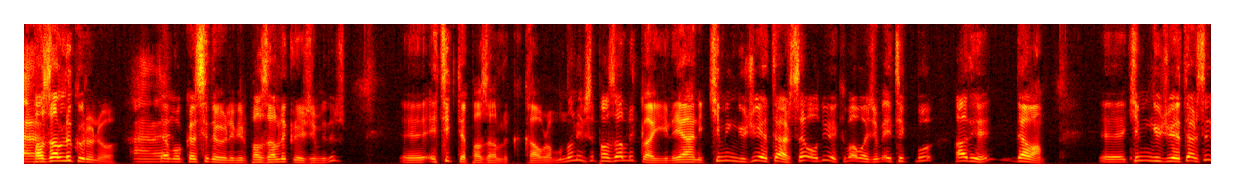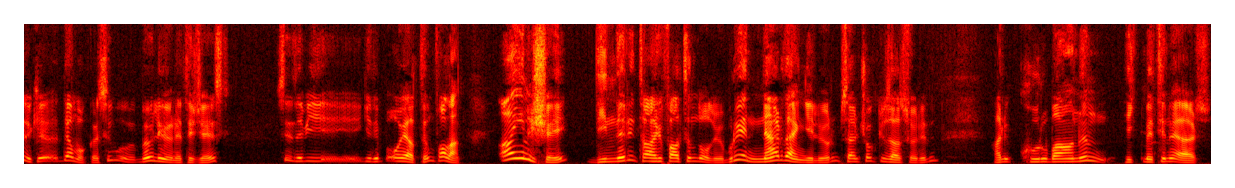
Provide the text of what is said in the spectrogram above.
Evet. Pazarlık ürünü o. Evet. Demokrasi de öyle bir pazarlık rejimidir. Ee, etik de pazarlık kavramı. Bunların hepsi pazarlıkla ilgili. Yani kimin gücü yeterse o diyor ki babacığım etik bu hadi devam. Ee, kimin gücü yeterse diyor ki demokrasi bu böyle yöneteceğiz. Siz de bir gidip oy atın falan. Aynı şey dinlerin tahrifatında oluyor. Buraya nereden geliyorum? Sen çok güzel söyledin. Hani kurbanın hikmetini eğer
